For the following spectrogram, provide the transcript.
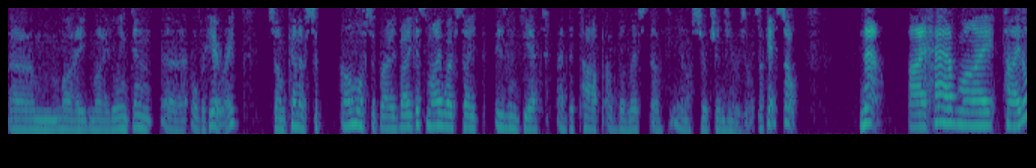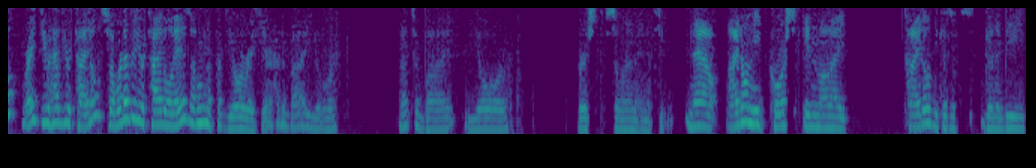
um my my LinkedIn uh, over here right? So I'm kind of almost surprised but I guess my website isn't yet at the top of the list of you know search engine results. Okay so now I have my title right? You have your title. So whatever your title is I'm going to put your right here. How to buy your how to buy your first Solana NFT now I don't need course in my title because it's going to be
